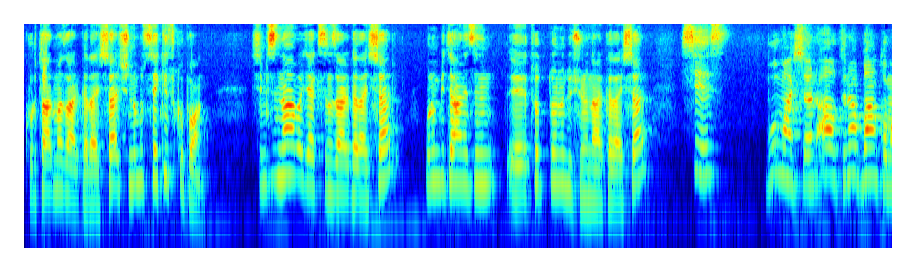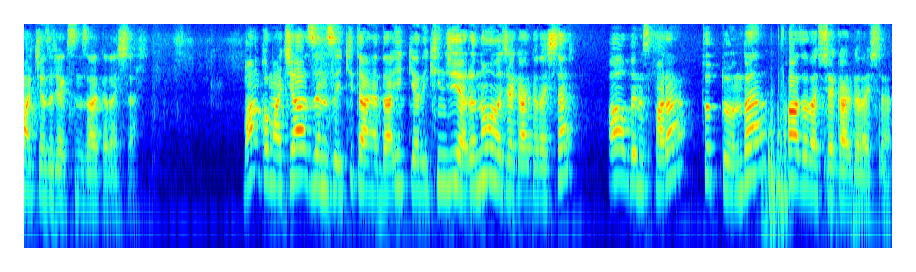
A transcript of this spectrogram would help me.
kurtarmaz arkadaşlar. Şimdi bu 8 kupon. Şimdi siz ne yapacaksınız arkadaşlar? Bunun bir tanesinin e, tuttuğunu düşünün arkadaşlar. Siz bu maçların altına banko maç yazacaksınız arkadaşlar. Banko maç yazdığınızda iki tane daha ilk yarı ikinci yarı ne olacak arkadaşlar? Aldığınız para tuttuğunda fazlalaşacak arkadaşlar.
